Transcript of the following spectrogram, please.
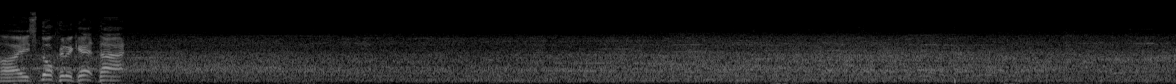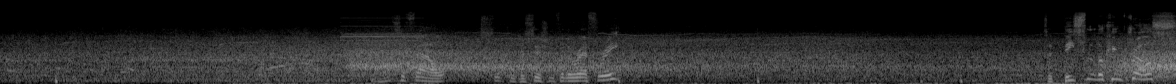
Oh, he's not going to get that. Foul. Simple decision for the referee. It's a decent looking cross.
